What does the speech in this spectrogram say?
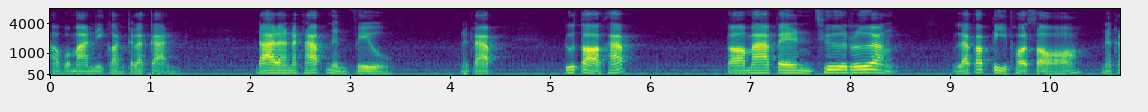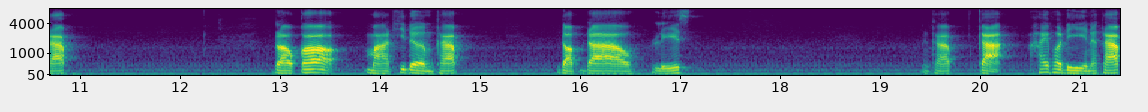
เอาประมาณนี้ก่อนก็แล้วกัน ได้แล้วนะครับ1ฟิลนะครับ ดูต่อครับ ต่อมาเป็นชื่อเรื่อง แล้วก็ปีพศนะครับ เราก็มาที่เดิมครับ drop down list นะครับ กะให้พอดีนะครับ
